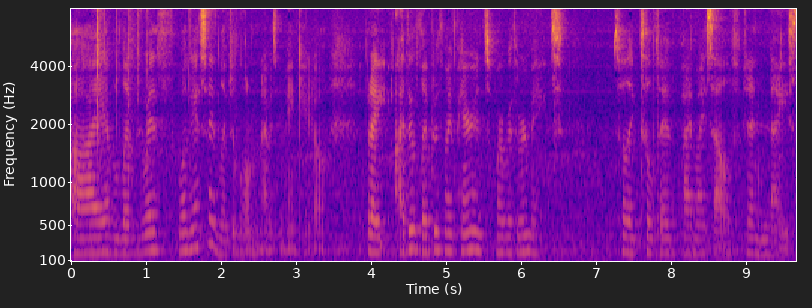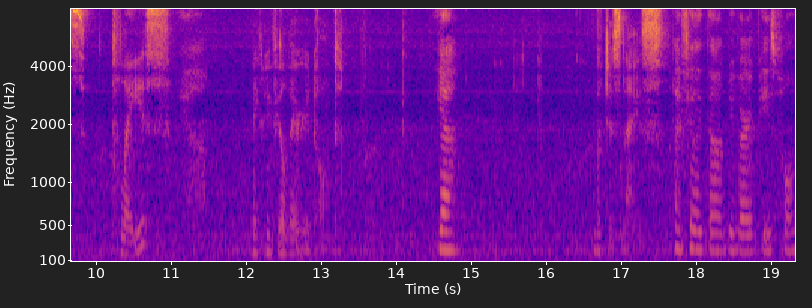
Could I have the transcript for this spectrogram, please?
I have lived with, well, I guess I lived alone when I was in Mankato, but I either lived with my parents or with roommates. So, like, to live by myself in a nice place Yeah. makes me feel very adult, Yeah. which is nice. I feel like that would be very peaceful.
